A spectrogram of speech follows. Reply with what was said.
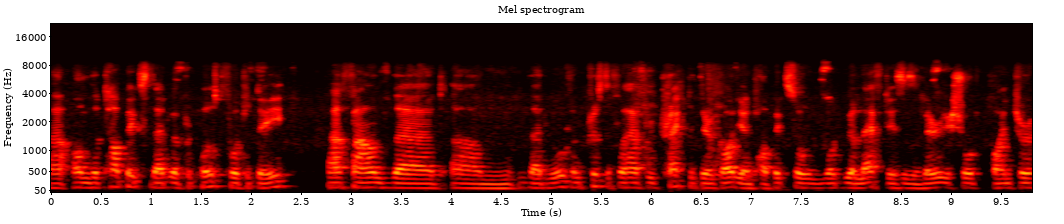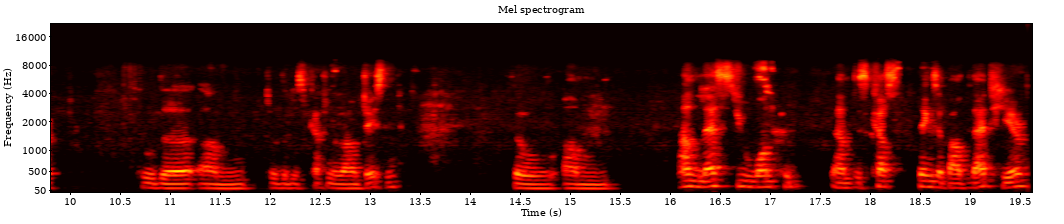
uh, on the topics that were proposed for today. I found that um, that Wolf and Christopher have retracted their Guardian topic. So what we're left is is a very short pointer to the um, to the discussion around JSON. So um, unless you want to um, discuss things about that here,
